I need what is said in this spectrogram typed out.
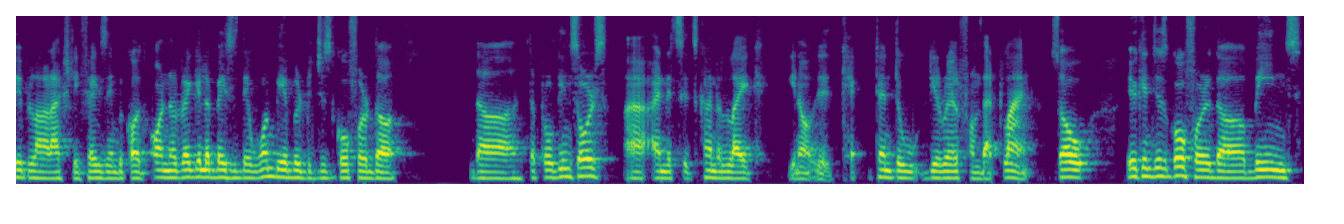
people are actually facing because on a regular basis they won't be able to just go for the the the protein source, uh, and it's it's kind of like you know tend to derail from that plan. So you can just go for the beans,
